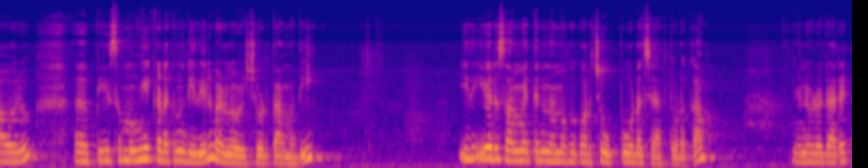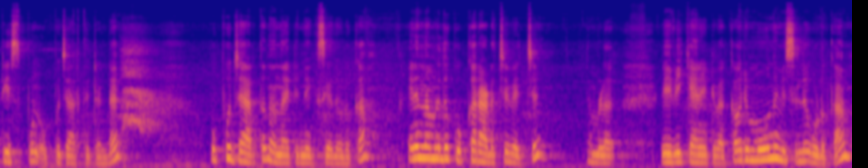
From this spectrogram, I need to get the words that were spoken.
ആ ഒരു പീസ് മുങ്ങിക്കിടക്കുന്ന രീതിയിൽ വെള്ളം ഒഴിച്ചു കൊടുത്താൽ മതി. ഇത് ഈ ഒരു സമയത്തിന് നമുക്ക് കുറച്ച് ഉപ്പ് കൂടെ ചേർത്ത് കൊടുക്കാം. ഞാനിവിടെ ഒരു അര ടീസ്പൂൺ ഉപ്പ് ചേർത്തിട്ടുണ്ട്. ഉപ്പ് ചേർത്ത് നന്നായിട്ട് മിക്സ് ചെയ്ത് കൊടുക്കാം. ഇനി നമ്മളിത് കുക്കർ അടച്ച് വെച്ച് നമ്മൾ വേവിക്കാനായിട്ട് വെക്കാം. ഒരു മൂന്ന് വിസിൽ കൊടുക്കാം.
